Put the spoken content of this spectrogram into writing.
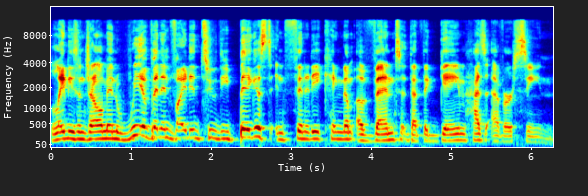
ladies and gentlemen we have been invited to the biggest infinity kingdom event that the game has ever seen.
